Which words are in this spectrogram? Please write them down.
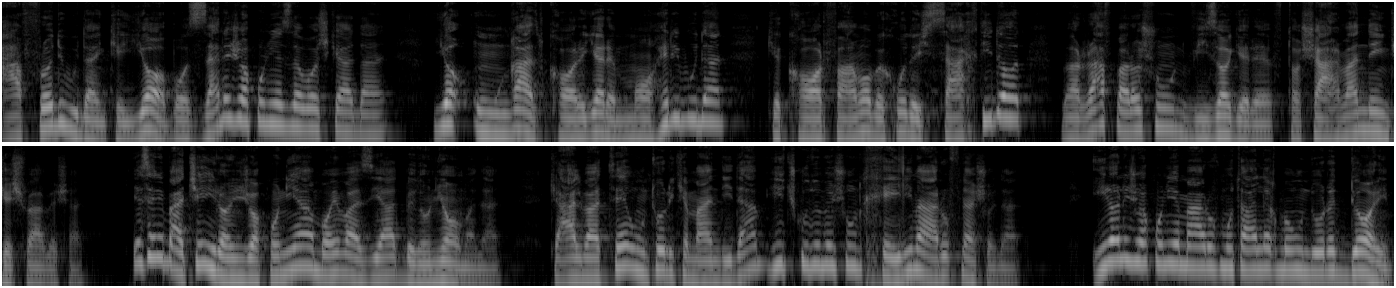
افرادی بودن که یا با زن ژاپنی ازدواج کردن یا اونقدر کارگر ماهری بودن که کارفرما به خودش سختی داد و رفت براشون ویزا گرفت تا شهروند این کشور بشن. یه سری بچه ایرانی ژاپنی هم با این وضعیت به دنیا آمدن که البته اونطوری که من دیدم هیچ کدومشون خیلی معروف نشدن. ایرانی ژاپنی معروف متعلق به اون دوره داریم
